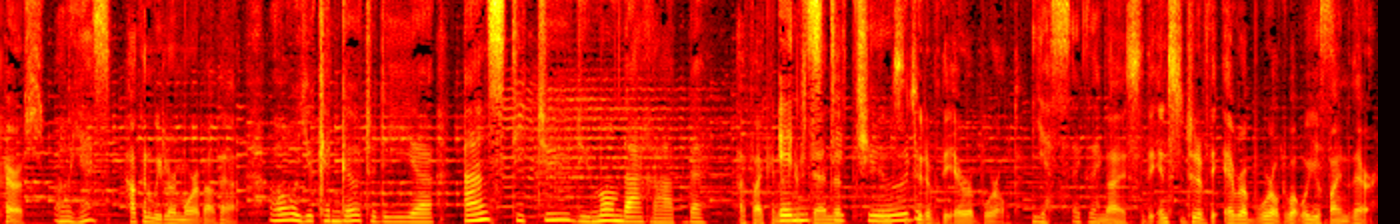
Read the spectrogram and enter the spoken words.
Paris. Oh, yes. How can we learn more about that? Oh, you can go to the uh, Institut du Monde Arabe. If I can understand it, Institute. Institute of the Arab World. Yes, exactly. Nice. The Institute of the Arab World. What will you find there?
